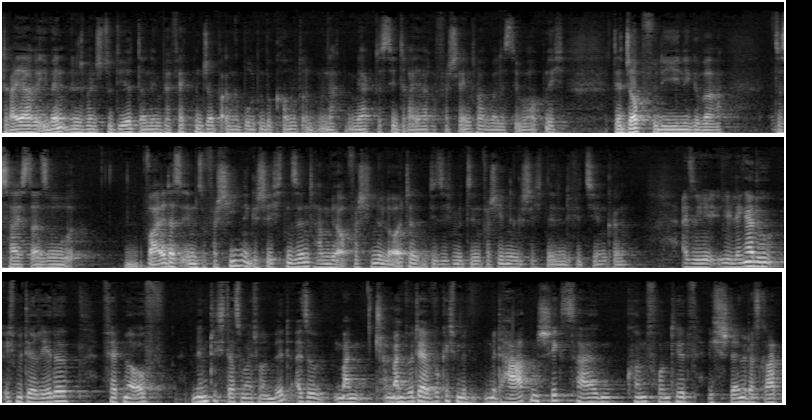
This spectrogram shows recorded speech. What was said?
drei Jahre Eventmanagement studiert, dann den perfekten Job angeboten bekommt und merkt, dass die drei Jahre verschenkt waren, weil es überhaupt nicht der Job für diejenige war. Das heißt also, weil das eben so verschiedene Geschichten sind, haben wir auch verschiedene Leute, die sich mit den verschiedenen Geschichten identifizieren können. Also je, je länger du, ich mit dir rede, fällt mir auf, nimmt dich das manchmal mit? Also man, man wird ja wirklich mit, mit harten Schicksalen konfrontiert. Ich stelle mir das gerade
